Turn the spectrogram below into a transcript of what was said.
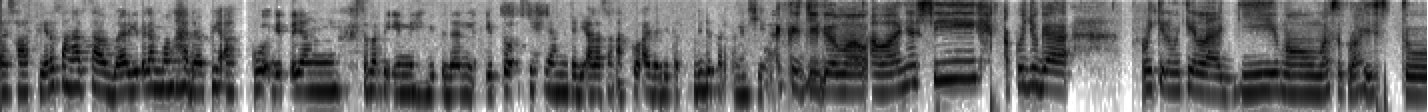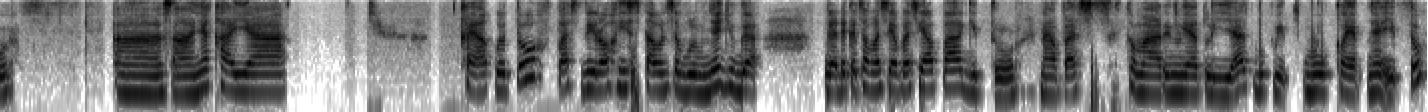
uh, Safir sangat sabar gitu kan menghadapi aku gitu yang seperti ini gitu dan itu sih yang menjadi alasan aku ada di, di departemen syiar. Aku juga mau awalnya sih aku juga mikir-mikir lagi mau masuk rohis tuh. Uh, soalnya kayak kayak aku tuh pas di rohis tahun sebelumnya juga nggak deket sama siapa-siapa gitu. Nah pas kemarin lihat-lihat buklet bukletnya itu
